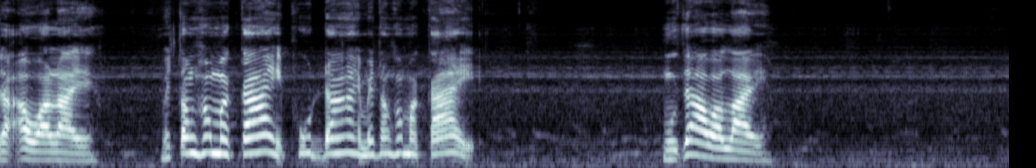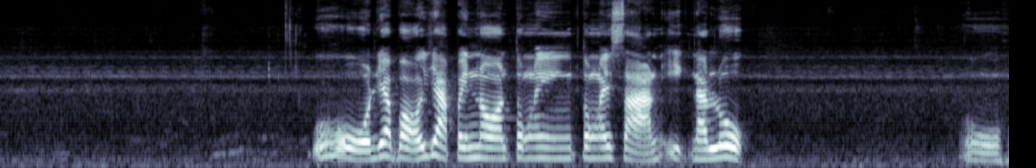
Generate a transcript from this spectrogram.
จะเอาอะไร ไม่ต้องเข้ามาใกล้ พูดได้ไม่ต้องเข้ามาใกล้ หนูจะเอาอะไรโอ้โหอย่าบอกว่าอยากไปนอนตรงไอ้ตรงไอ้สารอีกนะลูก โอ้โห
